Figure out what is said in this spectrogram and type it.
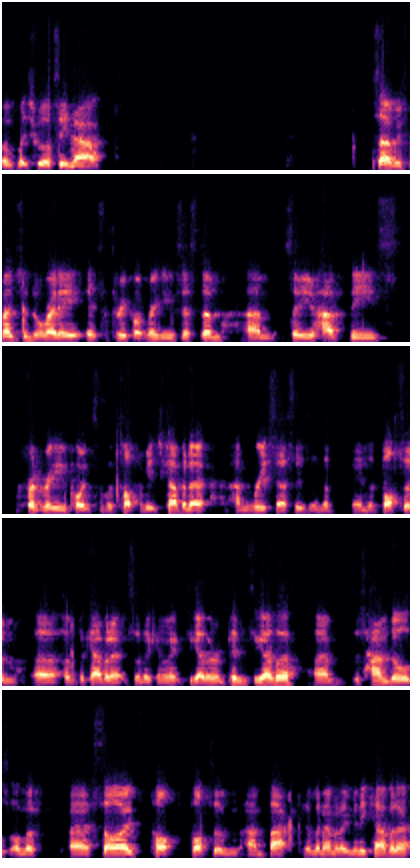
of which we'll see now. So we've mentioned already it's a three-point rigging system. Um, so you have these front rigging points on the top of each cabinet and recesses in the in the bottom uh, of the cabinet so they can link together and pin together. Um, there's handles on the uh, sides, top, bottom, and back of an MLA mini cabinet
